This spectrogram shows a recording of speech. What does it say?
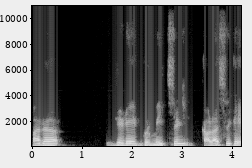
ਪਰ ਜਿਹੜੇ ਗੁਰਮੀਤ ਸਿੰਘ ਕਾਲਾ ਸੀਗੇ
